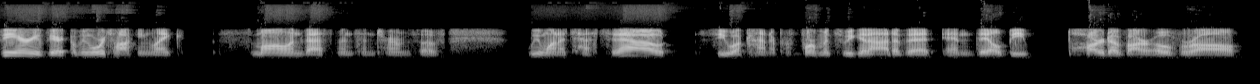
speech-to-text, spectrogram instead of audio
very, very, I mean, we're talking like small investments in terms of we want to test it out, see what kind of performance we get out of it, and they'll be part of our overall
